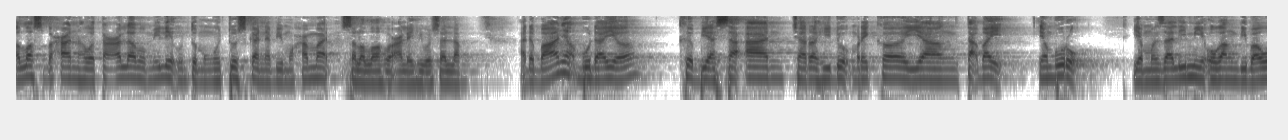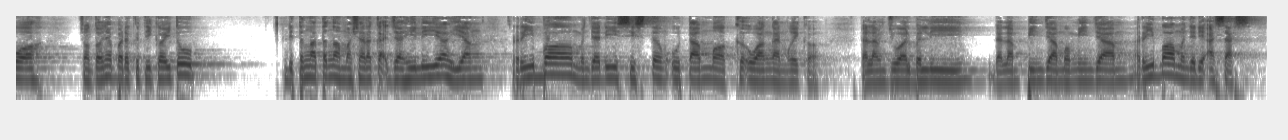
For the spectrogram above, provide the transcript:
Allah Subhanahu Wa Taala memilih untuk mengutuskan Nabi Muhammad sallallahu alaihi wasallam. Ada banyak budaya, kebiasaan, cara hidup mereka yang tak baik, yang buruk, yang menzalimi orang di bawah. Contohnya pada ketika itu di tengah-tengah masyarakat jahiliyah yang riba menjadi sistem utama keuangan mereka dalam jual beli, dalam pinjam meminjam, riba menjadi asas.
